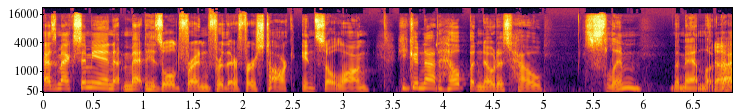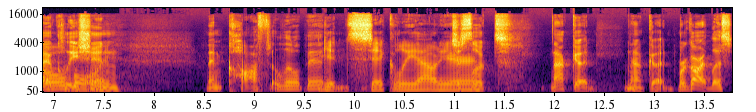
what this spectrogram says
As Maximian met his old friend for their first talk in so long, he could not help but notice how slim the man looked. Oh, Diocletian boy. then coughed a little bit Getting sickly out here. just looked not good. Not good. Regardless,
